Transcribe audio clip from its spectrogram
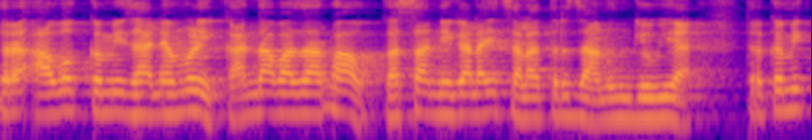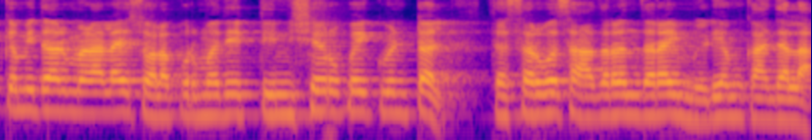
तर आवक कमी झाल्यामुळे कांदा बाजार भाव कसा निघाला आहे चला तर जाणून घेऊया. तर कमीत कमी दर मिळाला आहे सोलापूरमध्ये तीनशे रुपये क्विंटल. तर सर्वसाधारण दर आहे मीडियम कांद्याला.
